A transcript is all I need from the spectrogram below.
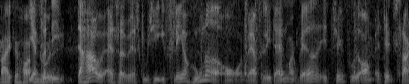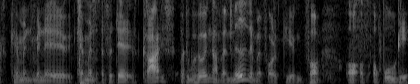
række Ja, hånden ud. fordi der har jo, altså, hvad skal man sige, i flere hundrede år, i hvert fald i Danmark, været et tilbud om, at den slags kan man, men, øh, kan man altså det er gratis, og du behøver ikke engang være medlem af Folkekirken for at, at, at bruge det.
